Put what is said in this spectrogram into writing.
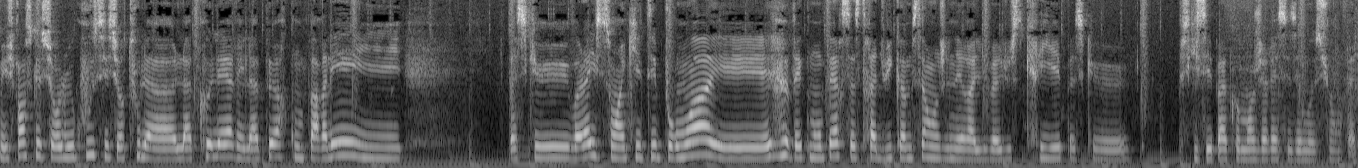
Mais je pense que sur le coup, c'est surtout la, colère et la peur qu'on parlait. Parce que voilà, ils se sont inquiétés pour moi et avec mon père, ça se traduit comme ça en général. Il va juste crier parce que parce qu'il sait pas comment gérer ses émotions en fait.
